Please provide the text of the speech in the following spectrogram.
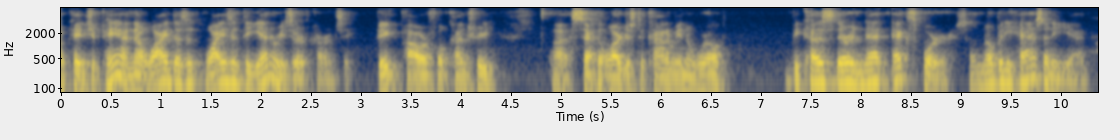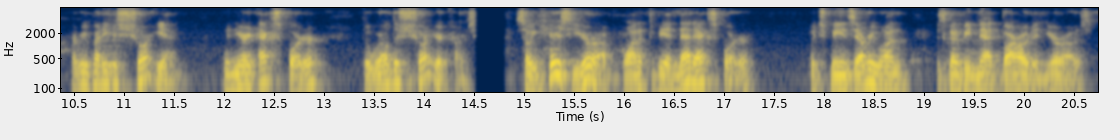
Okay, Japan. Now, why doesn't why isn't the yen a reserve currency? Big, powerful country, uh, second largest economy in the world, because they're a net exporter. So nobody has any yen. Everybody is short yen. When you're an exporter, the world is short your currency. So here's Europe wanted to be a net exporter, which means everyone is going to be net borrowed in euros.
